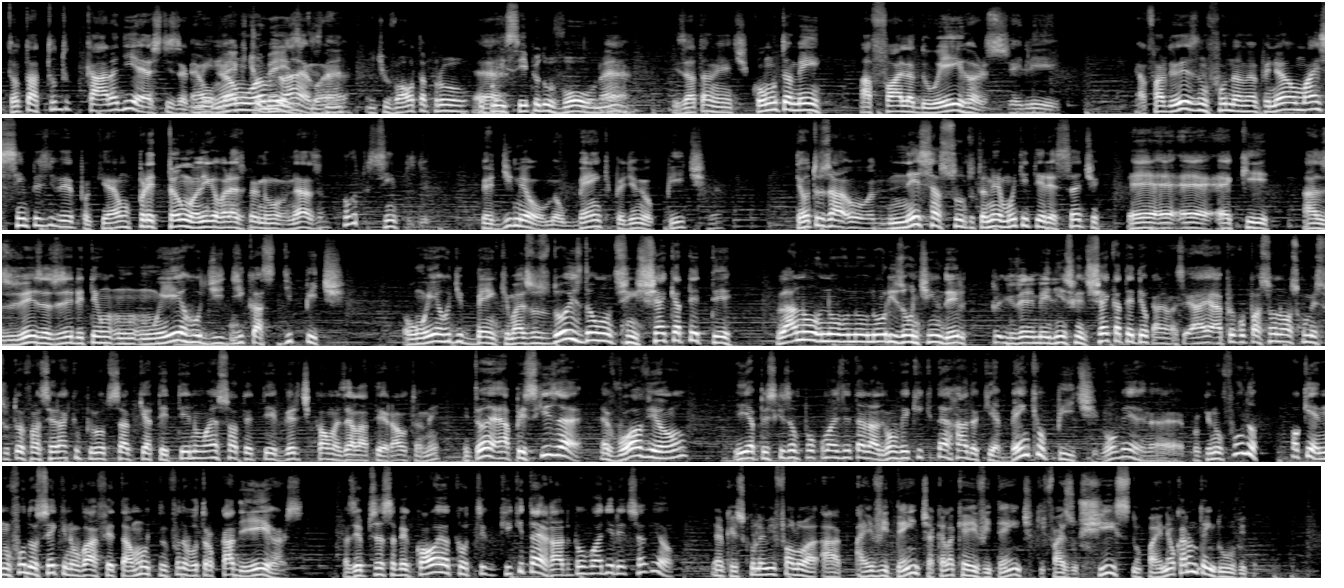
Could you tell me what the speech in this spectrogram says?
Então tá tudo cara de IES disagree. É o não back é um to basics, né? É. A gente volta pro, pro é. princípio do voo, né? É. Exatamente. Como também a falha do Ehlers, ele. A falha do Ehlers, no fundo, na minha opinião, é o mais simples de ver, porque é um pretão ali que aparece. Né? Muito simples de. Perdi meu, meu bank, perdi meu pitch. Né? Tem outros. Nesse assunto também é muito interessante é, é, é, é que às vezes, às vezes ele tem um, um erro de dicas de pitch, ou um erro de bank, mas os dois dão assim, cheque ATT lá no, no, no, no horizontinho dele em vermelhinho escrito cheque ATT. Cara, assim, a, a preocupação nossa como instrutor fala, será que o piloto sabe que a ATT não é só ATT vertical, mas é lateral também? Então é, a pesquisa é, é voar avião e a pesquisa é um pouco mais detalhada. Vamos ver o que está errado aqui. É bem que o pitch, vamos ver, né? Porque no fundo, ok, no fundo eu sei que não vai afetar muito, no fundo eu vou trocar de erros. Mas ele precisa saber qual é o que está errado para eu voar direito esse avião. É, porque isso que o Leme falou, a, a, evidente, aquela que é evidente, que faz o X no painel, o cara não tem dúvida.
